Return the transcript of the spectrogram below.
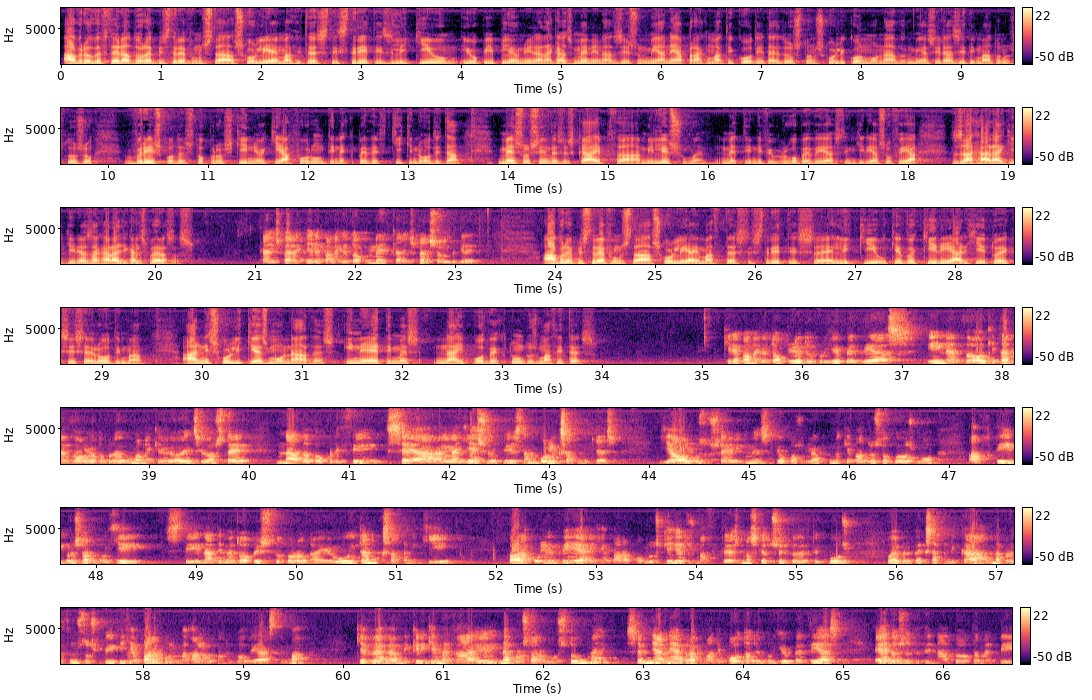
Αύριο Δευτέρα τώρα επιστρέφουν στα σχολεία οι μαθητές της Τρίτης Λυκείου, οι οποίοι πλέον είναι αναγκασμένοι να ζήσουν μια νέα πραγματικότητα εντός των σχολικών μονάδων. Μια σειρά ζητημάτων, ωστόσο, βρίσκονται στο προσκήνιο και αφορούν την εκπαιδευτική κοινότητα. Μέσω σύνδεσης Skype θα μιλήσουμε με την Υφυπουργό Παιδείας, την κυρία Σοφία Ζαχαράκη. Κυρία Ζαχαράκη, καλησπέρα σας. Καλησπέρα κύριε Παναγιώτοπουλε, καλησπέρα σε όλη την Κρήτη. Αύριο επιστρέφουν στα σχολεία οι μαθητές της Τρίτης ε, Λυκείου και εδώ κυριαρχεί το εξής ερώτημα αν οι σχολικές μονάδες είναι έτοιμες να υποδεχτούν τους μαθητές; Κύριε Παναγιώτοπουλε, το Υπουργείο Παιδείας είναι εδώ και ήταν εδώ όλο τον προηγούμενο καιρό, έτσι ώστε να ανταποκριθεί σε αλλαγές οι οποίες ήταν πολύ ξαφνικές για όλους τους Έλληνες και όπως βλέπουμε και παντού στον κόσμο, αυτή η προσαρμογή στην αντιμετώπιση του κορονοϊού ήταν ξαφνική πάρα πολύ βία για πάρα πολλούς και για τους μαθητές μας και τους εκπαιδευτικούς, που έπρεπε ξαφνικά να βρεθούν στο σπίτι για πάρα πολύ μεγάλο χρονικό διάστημα. Και βέβαια, μικροί και μεγάλοι, να προσαρμοστούμε σε μια νέα πραγματικότητα. Το Υπουργείο Παιδείας έδωσε τη δυνατότητα με, τη,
